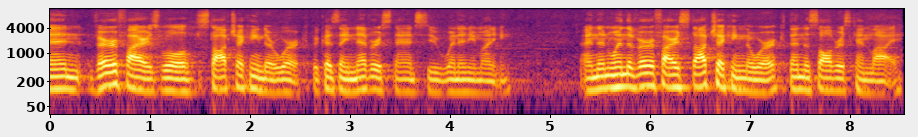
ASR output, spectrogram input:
then verifiers will stop checking their work because they never stand to win any money. And then when the verifiers stop checking the work, then the solvers can lie.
